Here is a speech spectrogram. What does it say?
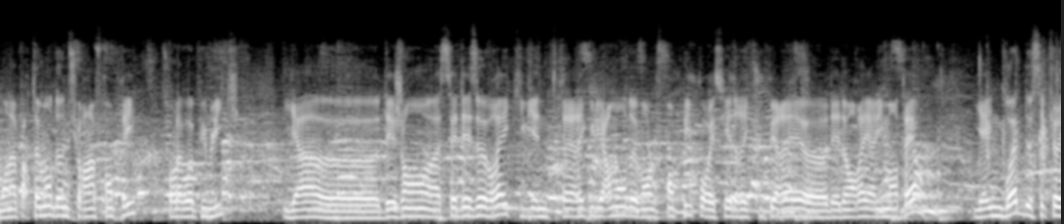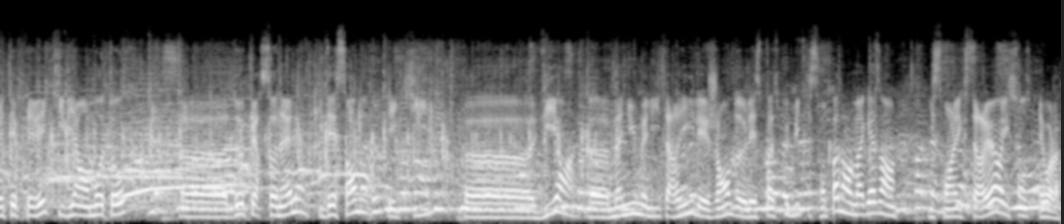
mon appartement donne sur un franc prix, sur la voie publique. Il y a euh, des gens assez désœuvrés qui viennent très régulièrement devant le franc prix pour essayer de récupérer des denrées alimentaires. Il y a une boîte de sécurité privée qui vient en moto, euh, deux personnels qui descendent et qui virent manu militari les gens de l'espace public. Ils ne sont pas dans le magasin, ils sont à l'extérieur, ils sont et voilà.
